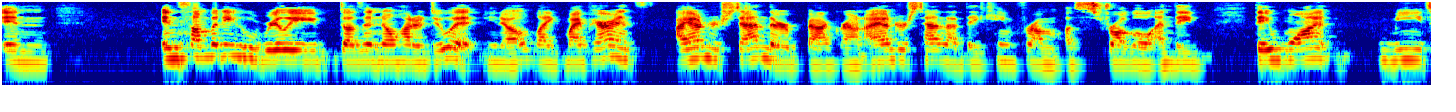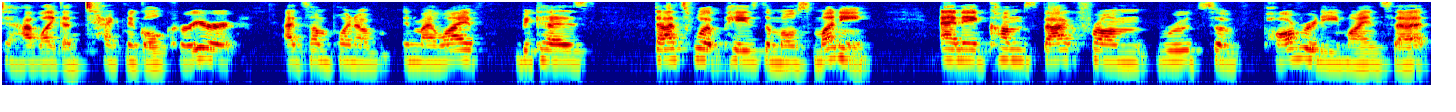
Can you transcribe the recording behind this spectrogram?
in in somebody who really doesn't know how to do it you know? Like my parents i understand their background. I understand that they came from a struggle and they they want me to have like a technical career at some point of in my life because that's what pays the most money. And it comes back from roots of poverty mindset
